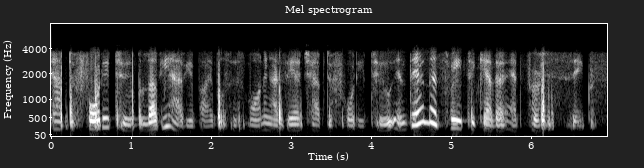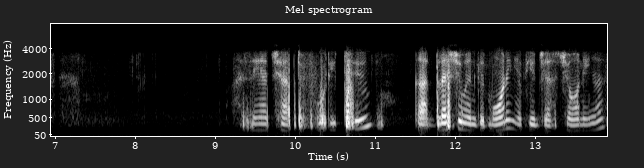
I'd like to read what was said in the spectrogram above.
chapter 42. Beloved, you have your Bibles this morning, Isaiah chapter 42. And then let's read together at verse 6. Isaiah chapter 42. God bless you and good morning if you're just joining us.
